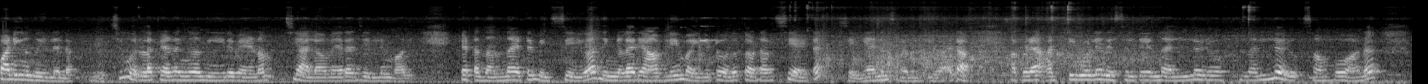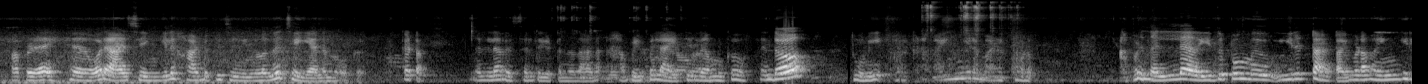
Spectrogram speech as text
പണിയൊന്നും ഇല്ലല്ലോ. വെച്ച് ഉരുളക്കിഴങ്ങ് നീര് വേണം. അലോവേര ജെല്ലും മതി. കേട്ടോ നന്നായിട്ട് മിക്സ് ചെയ്യുക. നിങ്ങൾ രാവിലെയും വൈകിട്ടും ഒന്ന് തുടർച്ചയായിട്ട് ചെയ്യാനും ശ്രമിക്കുക കേട്ടോ. അപ്പോഴേ അടിപൊളി റിസൾട്ട് നല്ലൊരു നല്ലൊരു സംഭവമാണ്. അപ്പോഴേ ഒരാഴ്ചയെങ്കിലും അടുപ്പിച്ച് നിങ്ങളൊന്ന് ചെയ്യാനും നോക്ക്. കേട്ടോ. നല്ല റിസൾട്ട് കിട്ടുന്നതാണ്. അപ്പോൾ ഇപ്പോൾ ലൈറ്റിൽ നമുക്ക്. എന്തോ? തുണി ഉറക്കണം. ഭയങ്കര മഴക്കോളും. അപ്പോൾ നല്ല ഇതിപ്പം ഇരുട്ടാട്ടോ. ഇവിടെ ഭയങ്കര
